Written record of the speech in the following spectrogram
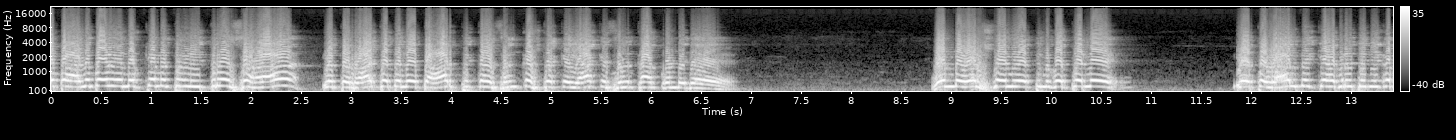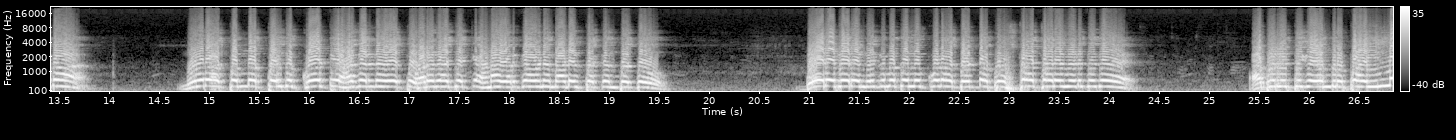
ಒಬ್ಬ ಅನುಭವಿ ಮುಖ್ಯಮಂತ್ರಿಗಳು ಇದ್ರೂ ಸಹ ಇವತ್ತು ರಾಜ್ಯದಲ್ಲಿ ಆರ್ಥಿಕ ಸಂಕಷ್ಟಕ್ಕೆ ಯಾಕೆ ಸಿಲುಕಾಕೊಂಡಿದೆ ಒಂದು ವರ್ಷದಲ್ಲಿ ಇವತ್ತಿನ ಗೊತ್ತಿರಲಿ, ಇವತ್ತು ವಾಲ್ಮೀಕಿ ಅಭಿವೃದ್ಧಿ ನಿಗಮ ನೂರ ತೊಂಬತ್ತೈದು ಕೋಟಿ ಹಗರಣ ಇವತ್ತು ಹೊರ ರಾಜ್ಯಕ್ಕೆ ಹಣ ವರ್ಗಾವಣೆ ಮಾಡಿರ್ತಕ್ಕಂಥದ್ದು. ಬೇರೆ ಬೇರೆ ನಿಗಮದಲ್ಲೂ ಕೂಡ ದೊಡ್ಡ ಭ್ರಷ್ಟಾಚಾರ ನಡೆದಿದೆ. ಅಭಿವೃದ್ಧಿಗೆ ಒಂದು ರೂಪಾಯಿ ಇಲ್ಲ,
